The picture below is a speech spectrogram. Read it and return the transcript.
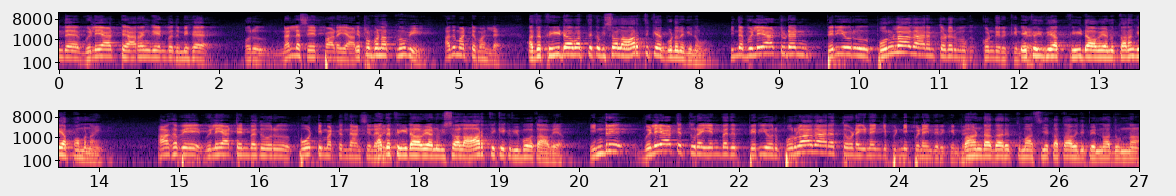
இந்த விளையாட்டு அரங்கு என்பது மிக ஒரு நல்ல செயற்பாடையா එපමණක් නොවේ. அது மட்டுமல்ல අද ක්‍රීඩාවත් එක විශාල ආර්ථිකයක් ගොඩනගෙනවා. இந்த விளையாட்டுடன் பெரிய ஒரு பொருளாதாரம் தொடர்பு එක கொண்டிருக்கின்றது යුගයක් ක්‍රීඩාව යනු තරගයක් පමණයි. ஆகவே விளையாட்டு என்பது ஒரு போட்டி மட்டும்தான் சில අද ක්‍රීඩාව යනු විශාල ආර්ථිකයක විබෝධතාවයක්. இன்று விளையாட்டுத்துறை என்பது பெரிய ஒரு பொருளாதாரத்தோட இணைஞ்சு பின்னி பிணைந்திருக்கின்றது බාණ්ඩාගාරතුමා සිය කතාවේදී පෙන්වා දුන්නා.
